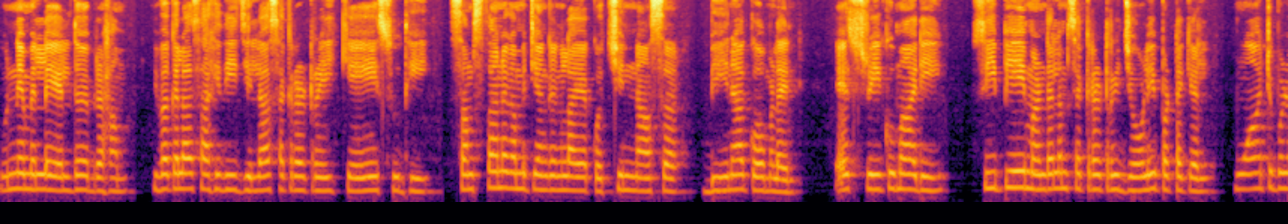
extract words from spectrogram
മുൻ M L A Eldho Abraham Yuvakalasahithi ജില്ലാ സെക്രട്ടറി കെ എ സുധി സംസ്ഥാന കമ്മിറ്റി അംഗങ്ങളായ Cochin Nasar Beena Komalan S Sreekumari C P I മണ്ഡലം secretary Jolly Pattakkal Muvattupuzha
